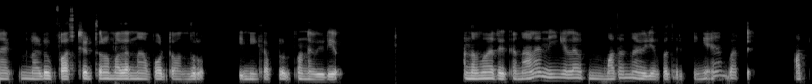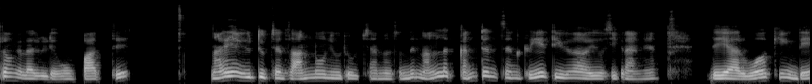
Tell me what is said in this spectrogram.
மேக்ஸிமம் நடு ஃபஸ்ட் எடுத்தோட மதன்னா போட்டு வந்துடும் இன்றைக்கி அப்லோட் பண்ண வீடியோ அந்த மாதிரி இருக்கனால நீங்களாம் மதன்னா வீடியோ பார்த்துருப்பீங்க. பட் மற்றவங்க எல்லார் வீடியோவும் பார்த்து நிறைய YouTube channels unknown YouTube channels வந்து நல்ல கண்டென்ட்ஸ் அண்ட் க்ரியேட்டிவாக யோசிக்கிறாங்க. They are working day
